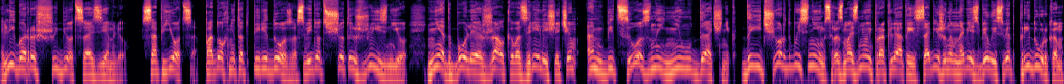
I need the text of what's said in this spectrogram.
либо расшибется о землю, сопьется, подохнет от передоза, сведет счеты с жизнью. Нет более жалкого зрелища, чем амбициозный неудачник. Да и черт бы с ним, с размазней проклятый, с обиженным на весь белый свет придурком.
